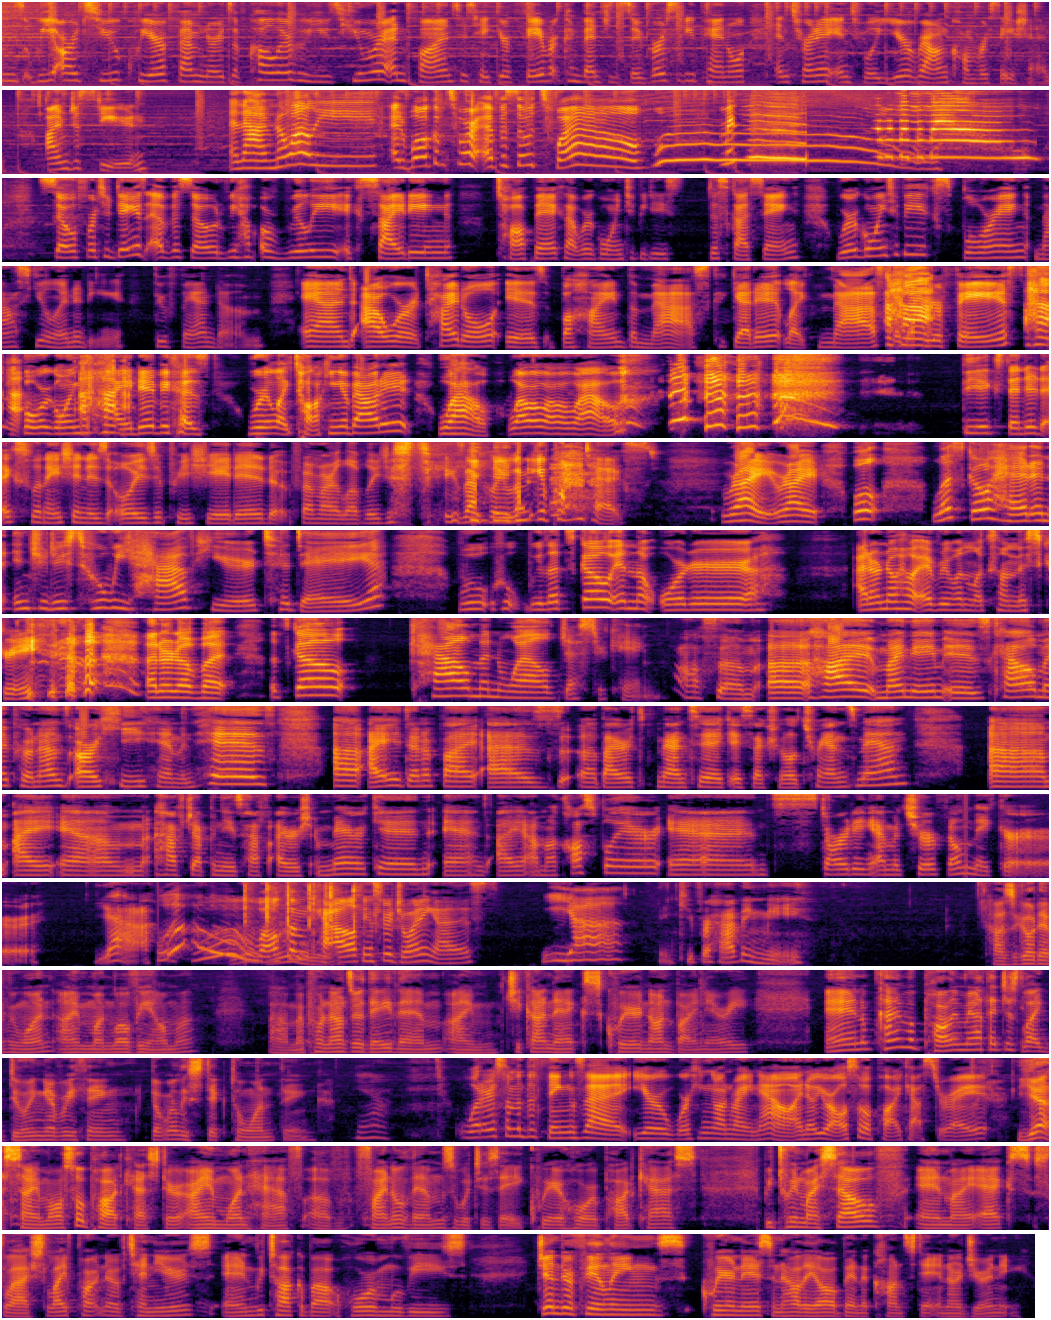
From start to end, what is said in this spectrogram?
Femmes. We are two queer femme nerds of color who use humor and fun to take your favorite convention's diversity panel and turn it into a year round conversation. I'm Justine. And I'm Noelle. And welcome to our episode 12. Woo! so, for today's episode, we have a really exciting topic that we're going to be discussing. We're going to be exploring masculinity through fandom. And our title is Behind the Mask. Get it? Like mask uh-huh. like your face. Uh-huh. But we're going uh-huh. behind it because we're like talking about it. Wow. Wow, wow, wow, wow. the extended explanation is always appreciated from our lovely Justine. Exactly. Let me give context. Right, right. Well, let's go ahead and introduce who we have here today. We, let's go in the order I don't know how everyone looks on the screen. I don't know, but let's go. Cal Manuel Jester King. Awesome. Uh, hi, my name is Cal. My pronouns are he, him, and his. Uh, I identify as a biromantic, asexual trans man. Um, I am half Japanese, half Irish American, and I am a cosplayer and starting amateur filmmaker. Yeah. Woo! Welcome, Cal. Thanks for joining us. Yeah. Thank you for having me. How's it going, everyone? I'm Manuel Villalma. Uh, my pronouns are they, them. I'm Chicanx, queer, non binary. And I'm kind of a polymath. I just like doing everything, don't really stick to one thing. Yeah. What are some of the things that you're working on right now? I know you're also a podcaster, right? Yes, I am also a podcaster. I am one half of Final Thems, which is a queer horror podcast between myself and my ex slash life partner of 10 years. And we talk about horror movies, gender feelings, queerness, and how they all been a constant in our journey.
